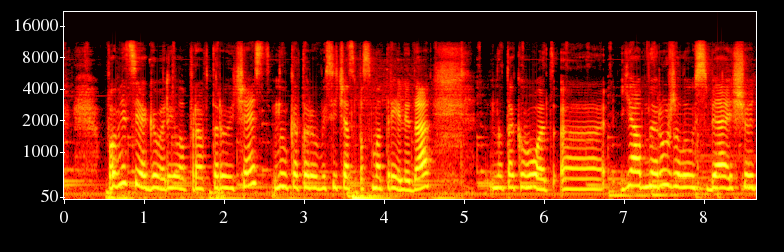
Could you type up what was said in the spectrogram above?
Помните, я говорила про вторую часть, ну, которую вы сейчас посмотрели, да? Ну так вот, э, я обнаружила у себя еще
